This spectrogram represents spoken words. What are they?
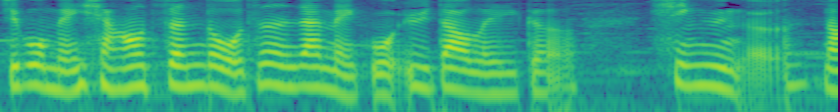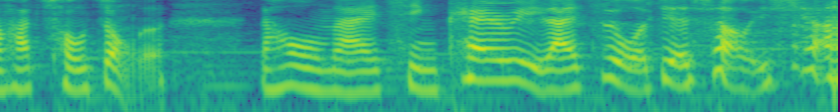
结果没想到真的，我真的在美国遇到了一个幸运儿，然后他抽中了。然后我们来请 Carrie 来自我介绍一下。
